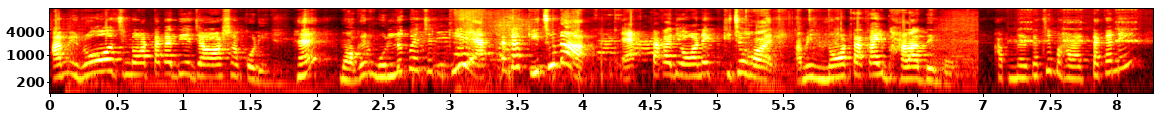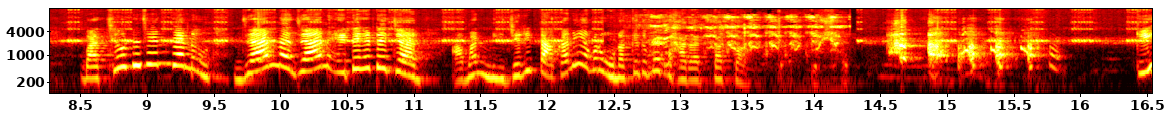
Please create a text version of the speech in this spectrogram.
আমি রোজ ন টাকা দিয়ে যাওয়া আসা করি। হ্যাঁ? মগের মূল্য পেয়েছেন কি? এক টাকা কিছু না? এক টাকা দিয়ে অনেক কিছু হয়। আমি ন টাকাই ভাড়া দেবো। আপনার কাছে ভাড়ার টাকা নেই? বাচ্চা উঠে যান কেন? যান না, যান, হেঁটে হেঁটে যান। আমার নিজেরই টাকা নেই, আবার ওনাকে দেবো ভাড়ার টাকা। কি?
